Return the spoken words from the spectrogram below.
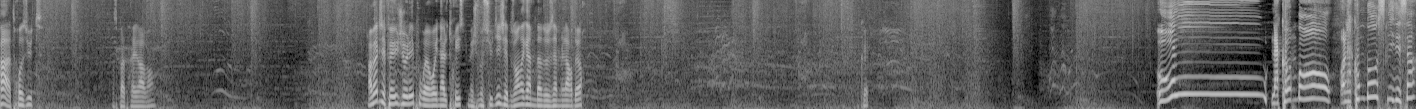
Ah, trop zut. C'est pas très grave, hein. En fait, j'ai failli geler pour héroïne altruiste, mais je me suis dit j'ai besoin quand même d'un deuxième lardeur. Ok. Ouh La combo Oh la combo, Snid et ça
